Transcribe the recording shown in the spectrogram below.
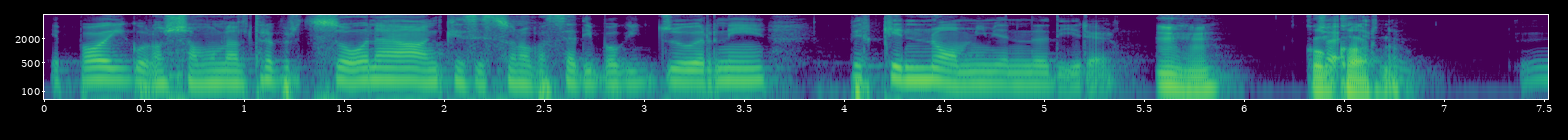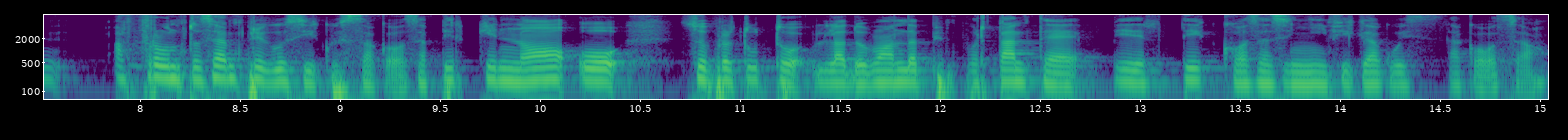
E poi conosciamo un'altra persona, anche se sono passati pochi giorni, perché no, mi viene da dire. Mhm, Cioè, Concordo. mm, affronto sempre così questa cosa, perché no? O soprattutto la domanda più importante è per te cosa significa questa cosa?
